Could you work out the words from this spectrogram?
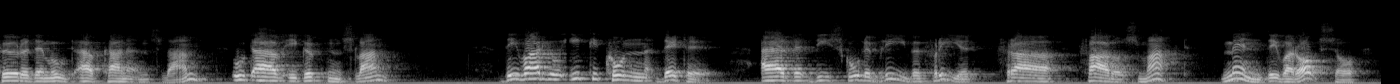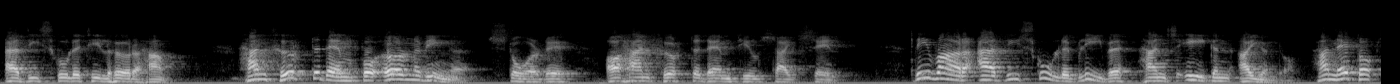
føre dem ut av Kanaans land, ut av Egyptens land, det var jo ikke kun dette at de skulle bli befriet fra faros makt, men det var også at de skulle tilhøre ham. Han førte dem på ørnevinger, står det, og han førte dem til seg selv. Det var at de skulle blive hans egen eiendom. Han nettopp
